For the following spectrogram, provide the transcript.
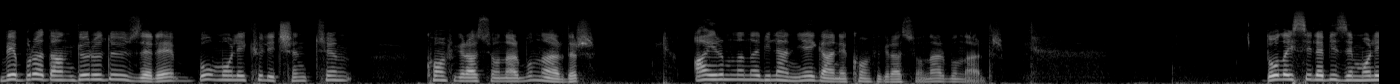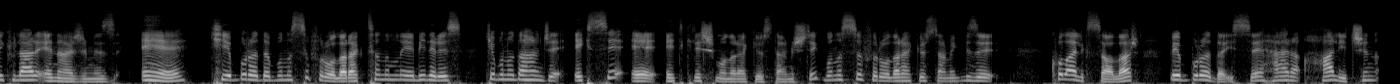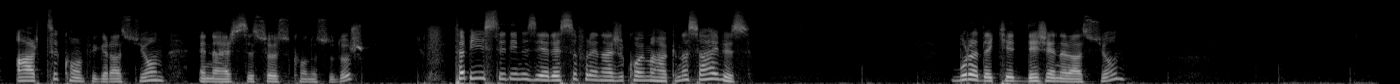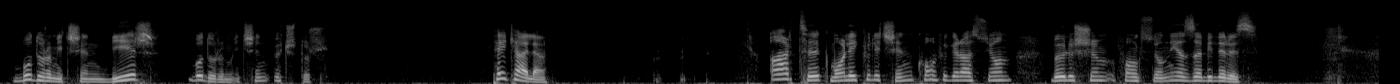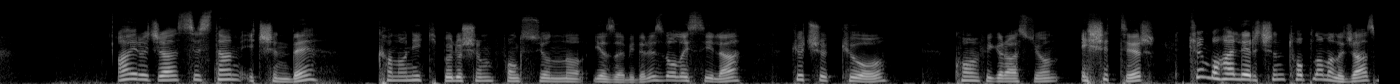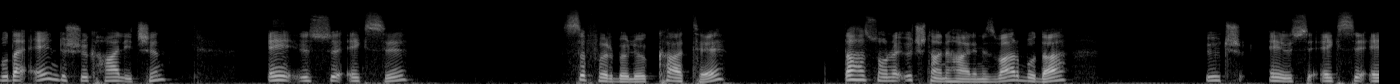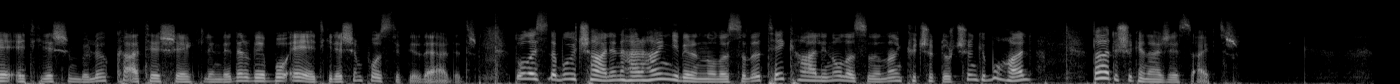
Ve buradan görüldüğü üzere bu molekül için tüm konfigürasyonlar bunlardır ayrımlanabilen yegane konfigürasyonlar bunlardır. Dolayısıyla bizim moleküler enerjimiz E ki burada bunu sıfır olarak tanımlayabiliriz ki bunu daha önce eksi E etkileşim olarak göstermiştik. Bunu sıfır olarak göstermek bize kolaylık sağlar ve burada ise her hal için artı konfigürasyon enerjisi söz konusudur. Tabi istediğimiz yere sıfır enerji koyma hakkına sahibiz buradaki dejenerasyon bu durum için 1, bu durum için 3'tür. Pekala. Artık molekül için konfigürasyon bölüşüm fonksiyonunu yazabiliriz. Ayrıca sistem içinde kanonik bölüşüm fonksiyonunu yazabiliriz. Dolayısıyla küçük q konfigürasyon eşittir Tüm bu haller için toplam alacağız. Bu da en düşük hal için e üssü eksi 0 bölü kt. Daha sonra 3 tane halimiz var. Bu da 3 e üssü eksi e etkileşim bölü kt şeklindedir ve bu e etkileşim pozitif bir değerdedir. Dolayısıyla bu üç halin herhangi birinin olasılığı tek halin olasılığından küçüktür. Çünkü bu hal daha düşük enerjiye sahiptir.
